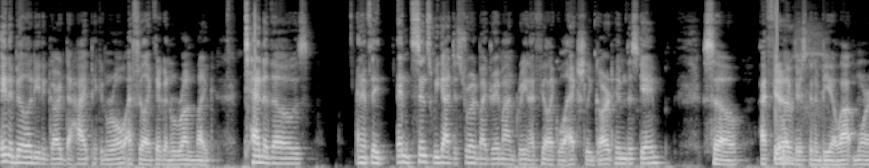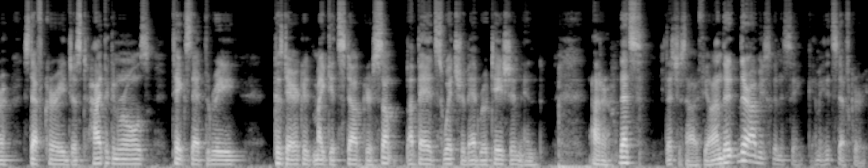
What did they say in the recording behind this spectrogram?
inability to guard the high pick and roll. I feel like they're gonna run like ten of those. And if they and since we got destroyed by Draymond Green, I feel like we'll actually guard him this game. So I feel Yeah. like there's going to be a lot more Steph Curry just high pick and rolls, takes that three, because Derrick might get stuck or some a bad switch, a bad rotation, and I don't know. That's that's just how I feel. And they're they're obviously going to sink. I mean, it's Steph Curry.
